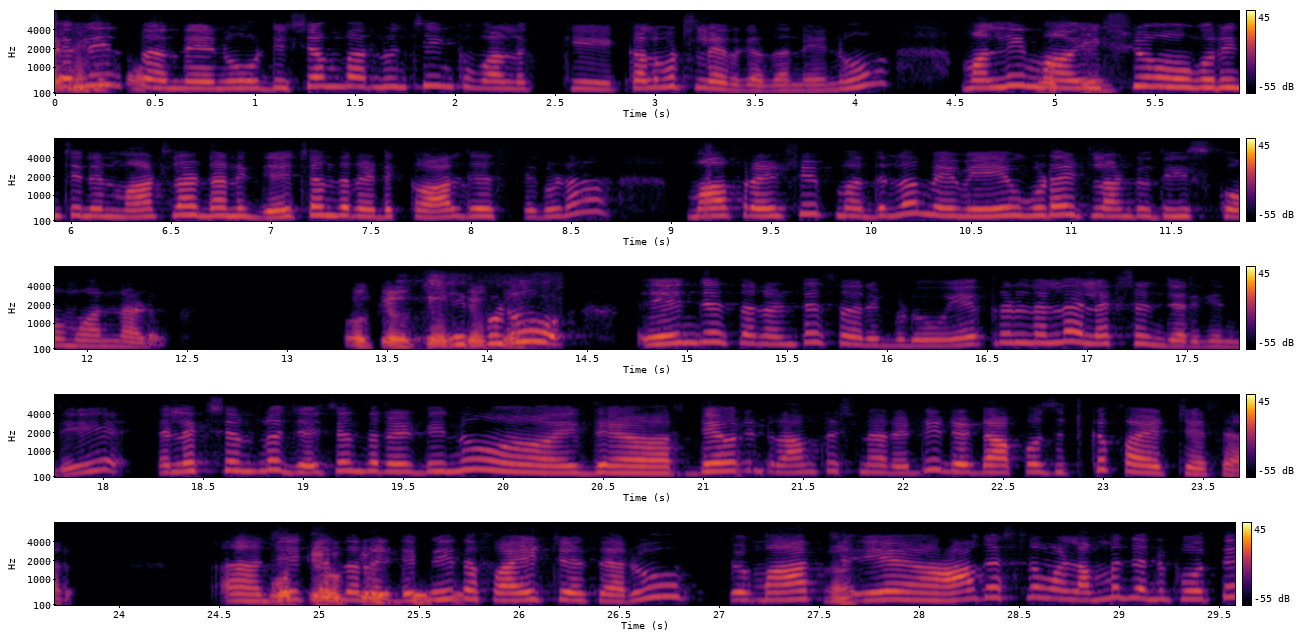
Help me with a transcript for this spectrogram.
తెలియదు సార్ నేను డిసెంబర్ నుంచి ఇంక వాళ్ళకి కలవట్లేదు కదా నేను. మళ్ళీ మా. ఇష్యూ గురించి నేను మాట్లాడడానికి జయచంద్ర రెడ్డి కాల్ చేస్తే కూడా మా ఫ్రెండ్షిప్ మధ్యలో మేము ఏవి కూడా ఇట్లాంటివి తీసుకోము అన్నాడు. ఓకే ఓకే ఓకే ఇప్పుడు ఏం చేశారంటే సార్ ఇప్పుడు ఏప్రిల్ నెలలో ఎలక్షన్ జరిగింది. ఎలక్షన్లో జయచంద్ర రెడ్డిను దేవరెడ్డి రామకృష్ణారెడ్డి డెడ్ ఆపోజిట్గా ఫైట్ చేశారు. జయచంద్ర రెడ్డి మీద ఫైట్ చేశారు. మార్చ్ ఆగస్ట్లో వాళ్ళ అమ్మ చనిపోతే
